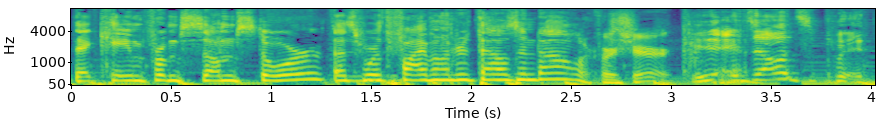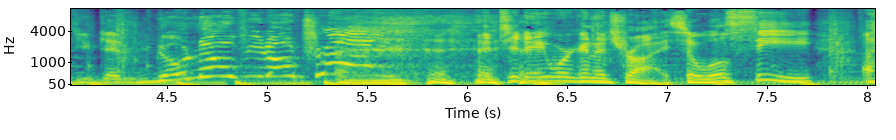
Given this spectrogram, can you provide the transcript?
that came from some store that's worth five hundred thousand dollars For sure. It- It's all it's you don't know if you don't try. and today we're gonna try. So we'll see uh,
